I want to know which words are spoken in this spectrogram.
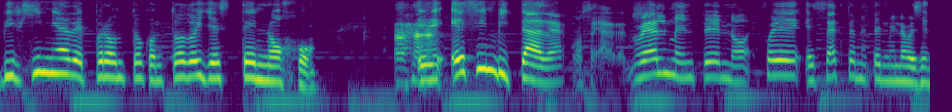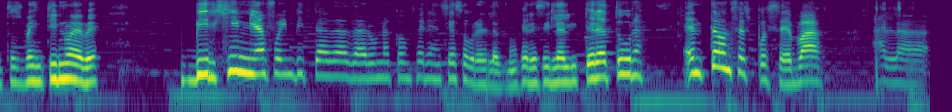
Virginia de pronto con todo y este enojo eh, es invitada, o sea, realmente no, fue exactamente en 1929, Virginia fue invitada a dar una conferencia sobre las mujeres y la literatura. Entonces, pues se va a la,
